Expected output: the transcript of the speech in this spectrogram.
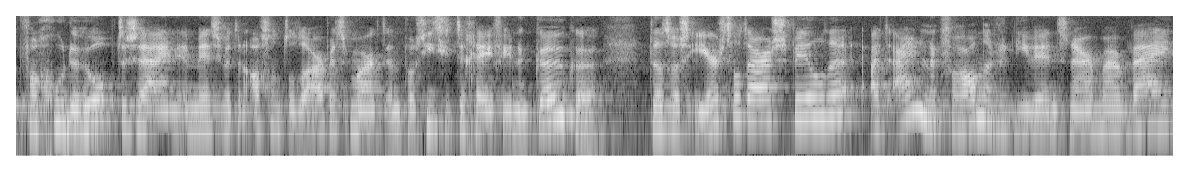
van goede hulp te zijn en mensen met een afstand tot de arbeidsmarkt een positie te geven in een keuken, dat was eerst wat daar speelde. Uiteindelijk veranderde die wens naar, maar wij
